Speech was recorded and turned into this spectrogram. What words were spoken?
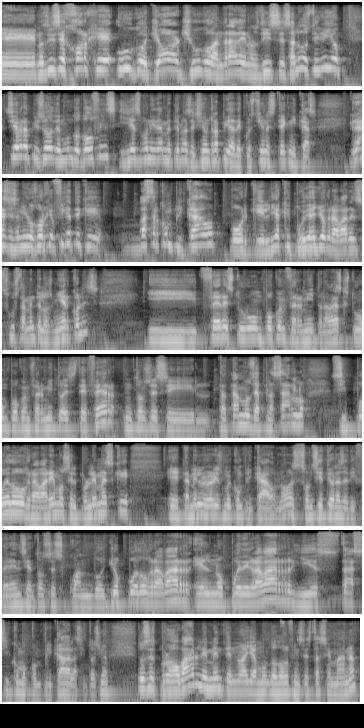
Eh, nos dice Jorge Hugo George Hugo Andrade. Nos dice: Saludos, Tigrillo. Si habrá episodio de Mundo Dolphins y es buena idea meter una sección rápida de cuestiones técnicas. Gracias, amigo Jorge. Fíjate que va a estar complicado porque el día que podía yo grabar es justamente los miércoles. Y Fer estuvo un poco enfermito, la verdad es que estuvo un poco enfermito este Fer, entonces eh, tratamos de aplazarlo, si puedo grabaremos, el problema es que eh, también el horario es muy complicado, ¿no? Son 7 horas de diferencia, entonces cuando yo puedo grabar, él no puede grabar y está así como complicada la situación. Entonces probablemente no haya Mundo Dolphins esta semana.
